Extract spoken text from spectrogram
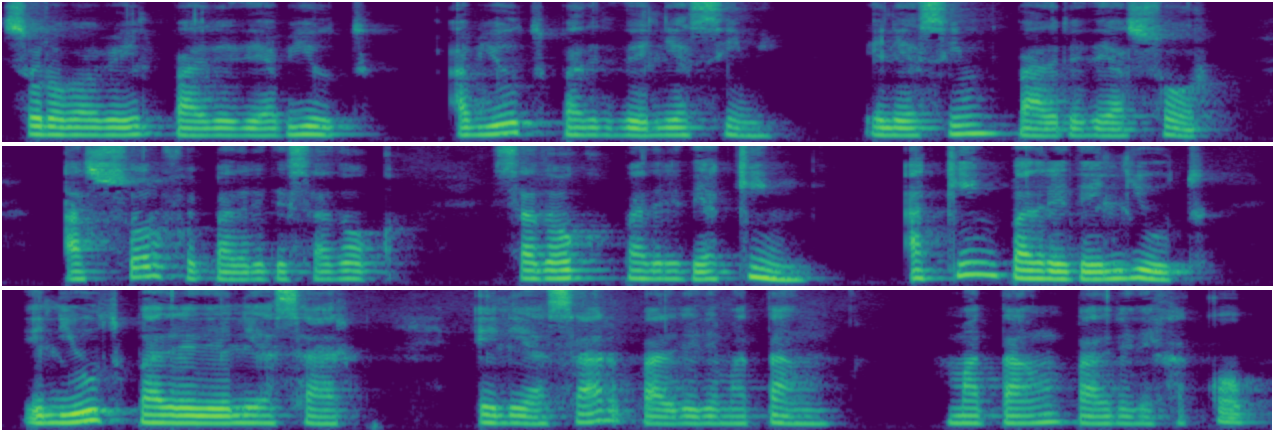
Zorobabel padre de Abiud, Abiud padre de Eliasim, Eliasim padre de Azor, Azor fue padre de Sadoc, Sadoc padre de Aquín, Aquín padre de Eliud, Eliud padre de Eleazar, Eleazar padre de Matán, Matán, padre de Jacob.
